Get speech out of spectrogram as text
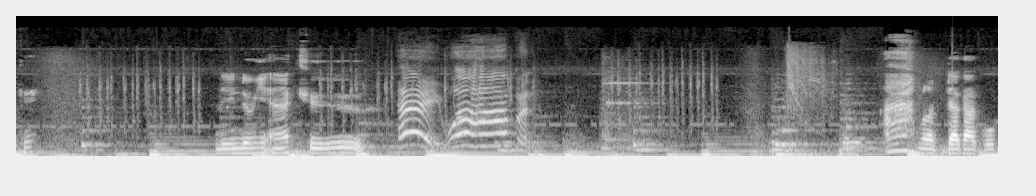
Oke. Lindungi aku. Hey, what happened? Ah, meledak aku.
